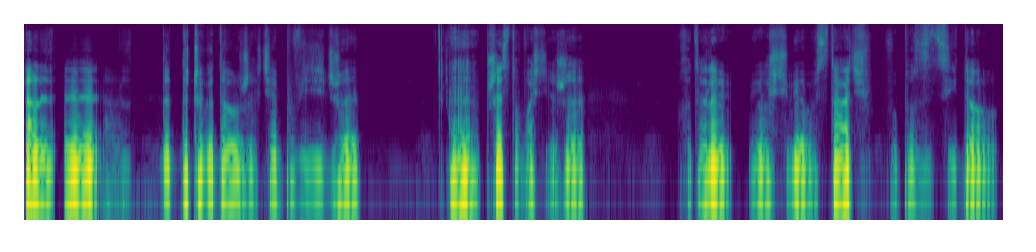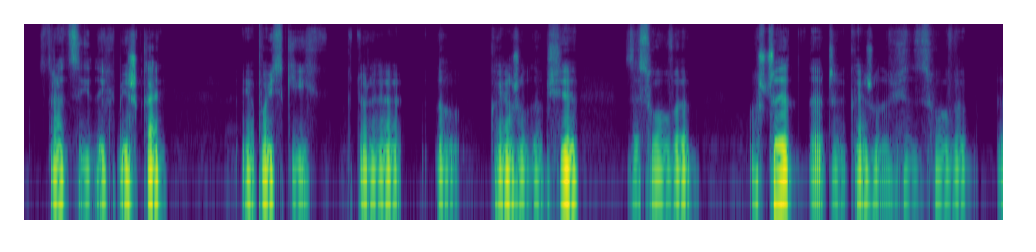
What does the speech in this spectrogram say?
ale y, do, do czego dążę? Chciałem powiedzieć, że e, przez to właśnie, że hotele miłości miały stać w opozycji do tradycyjnych mieszkań japońskich, które no, kojarzą nam się ze słowem oszczędne, czy kojarzą nam się ze słowem e,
